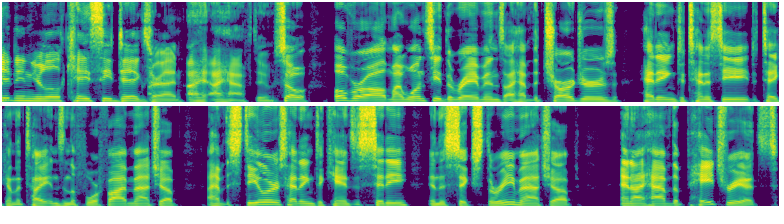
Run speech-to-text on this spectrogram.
getting in your little KC digs, Ryan. I, I have to. So overall, my one seed, the Ravens. I have the Chargers heading to Tennessee to take on the Titans in the four five matchup. I have the Steelers heading to Kansas City in the six three matchup, and I have the Patriots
